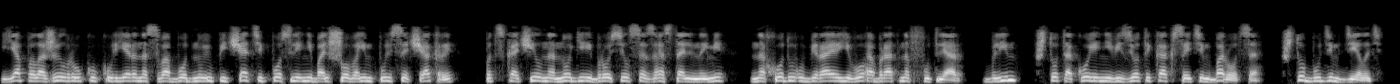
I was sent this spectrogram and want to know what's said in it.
я положил руку курьера на свободную печать и после небольшого импульса чакры, подскочил на ноги и бросился за остальными, на ходу убирая его обратно в футляр. Блин, что такое не везет и как с этим бороться? Что будем делать?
